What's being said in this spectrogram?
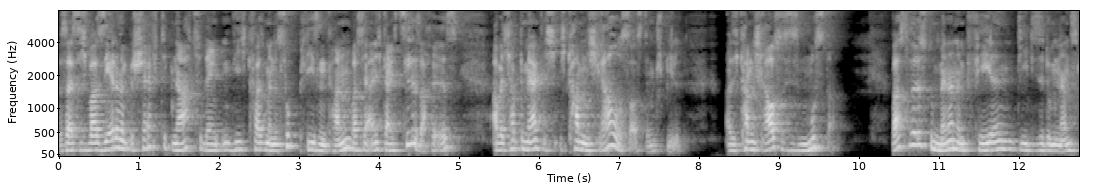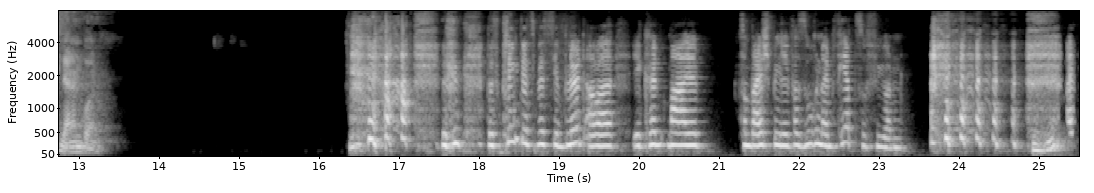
Das heißt, ich war sehr damit beschäftigt, nachzudenken, wie ich quasi meine Sub pleasen kann, was ja eigentlich gar nicht Ziel der Sache ist, aber ich habe gemerkt, ich, ich kam nicht raus aus dem Spiel. Also ich kam nicht raus aus diesem Muster. Was würdest du Männern empfehlen, die diese Dominanz lernen wollen? das klingt jetzt ein bisschen blöd, aber ihr könnt mal zum Beispiel versuchen, ein Pferd zu führen. mhm. Also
